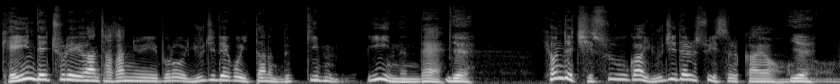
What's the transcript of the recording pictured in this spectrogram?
개인 대출에 의한 자산 유입으로 유지되고 있다는 느낌이 있는데 예. 현재 지수가 유지될 수 있을까요? 예. 어,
